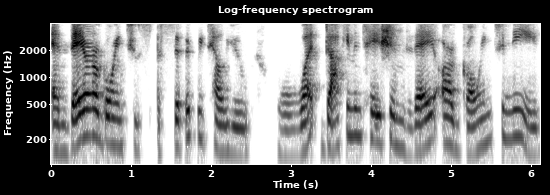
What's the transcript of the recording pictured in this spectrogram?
and they are going to specifically tell you what documentation they are going to need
